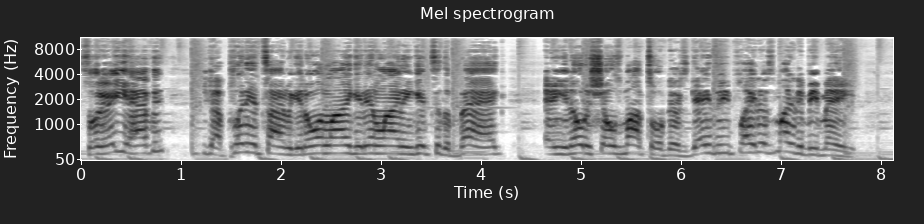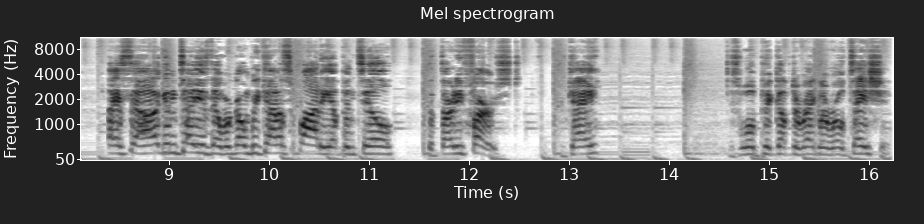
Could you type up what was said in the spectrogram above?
So there you have it. You got plenty of time to get online, get in line, and get to the bag. And you know the show's motto: if there's games to be played, there's money to be made. Like I said, all I can tell you is that we're going to be kind of spotty up until the 31st. Okay. Just we'll pick up the regular rotation.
